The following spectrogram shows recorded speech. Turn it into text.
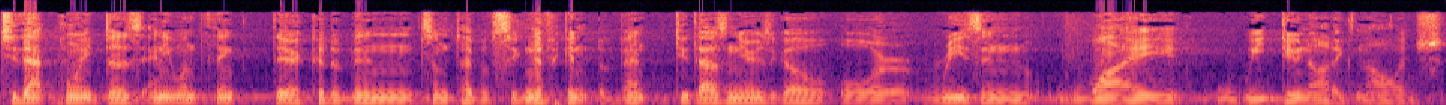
to that point, does anyone think there could have been some type of significant event 2,000 years ago or reason why we do not acknowledge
